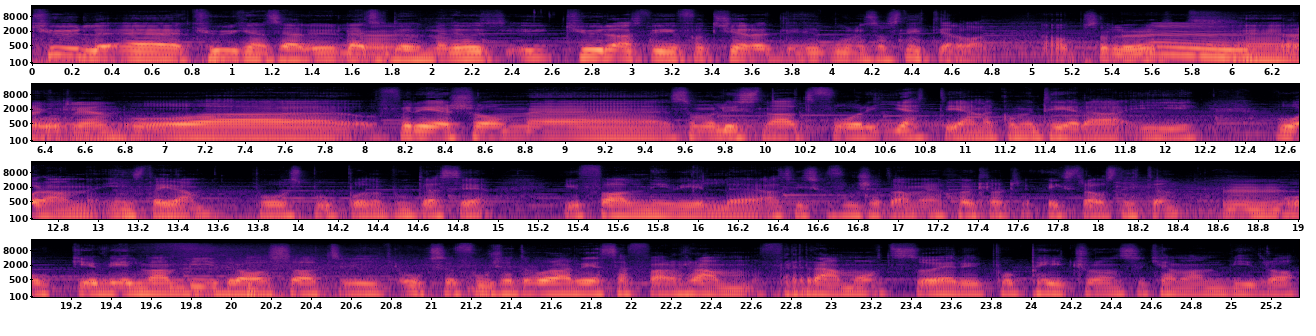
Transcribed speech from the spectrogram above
kul, eh, kul kan jag säga, det lät så dumt, men det var kul att vi fått köra ett litet bonusavsnitt i alla fall. Absolut, Mm. Eh, verkligen. Och, och eh, för er som, eh, som har lyssnat får jättegärna kommentera i våran Instagram på spokpodden.se ifall ni vill eh, att vi ska fortsätta med självklart extra avsnitten. Mm. Och eh, vill man bidra så att vi också fortsätter våran resa fram, framåt så är det ju på Patreon så kan man bidra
